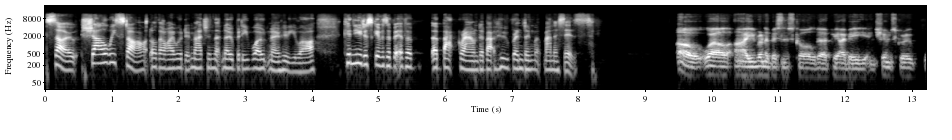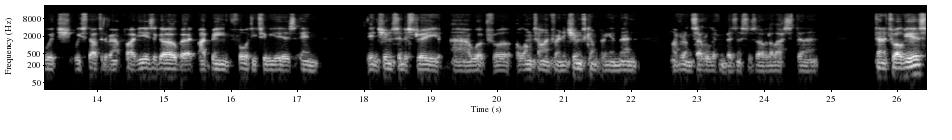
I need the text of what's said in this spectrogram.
So, shall we start? Although I would imagine that nobody won't know who you are. Can you just give us a bit of a, a background about who Brendan McManus is? Oh, well, I run a business called uh, PIB Insurance Group, which we started about five years ago, but I've been 42 years in the insurance industry. Uh, worked for a long time for an insurance company, and then I've run several different businesses over the last uh, 10 or 12 years.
